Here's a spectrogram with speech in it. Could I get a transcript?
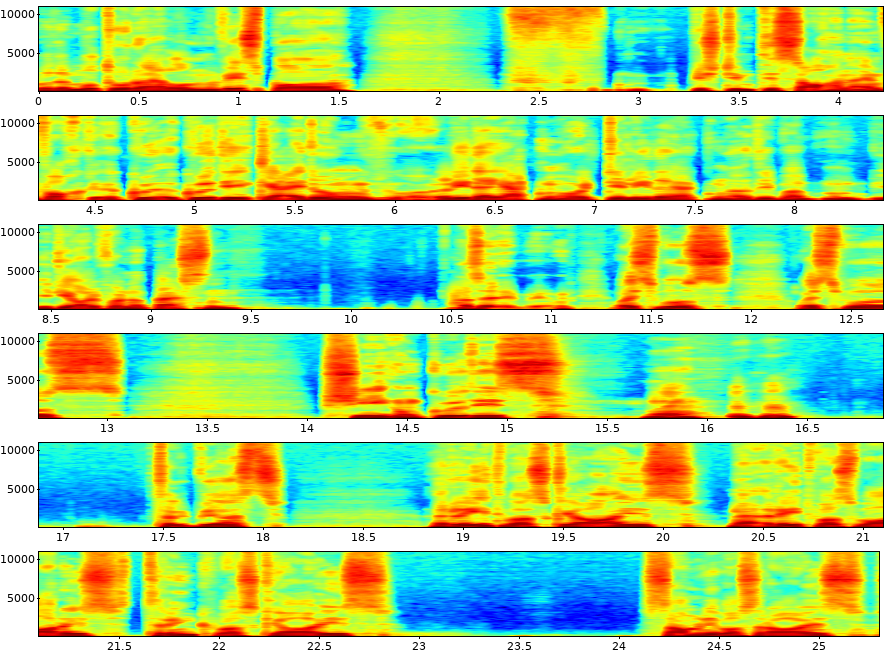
oder Motorradeln, Vespa, bestimmte Sachen einfach, äh, gu- gute Kleidung, Lederjacken, alte Lederjacken, die mir im Idealfall noch passen. Also äh, alles, was, alles, was schön und gut ist, ne? Tr- Wie heißt's? Red, was klar ist, nein, red, was wahr ist, trink, was klar ist, sammle, was rar ist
